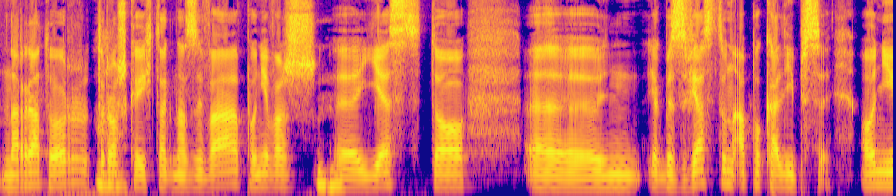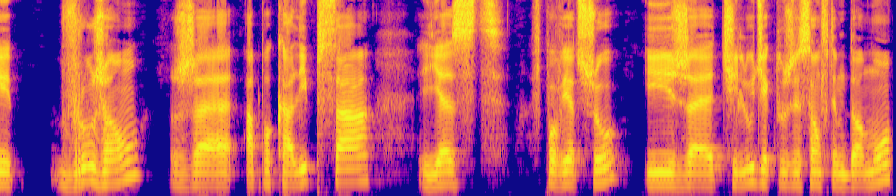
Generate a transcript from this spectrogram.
Narrator troszkę ich tak nazywa, ponieważ e, jest to e, jakby zwiastun apokalipsy. Oni wróżą, że apokalipsa jest w powietrzu i że ci ludzie, którzy są w tym domu,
